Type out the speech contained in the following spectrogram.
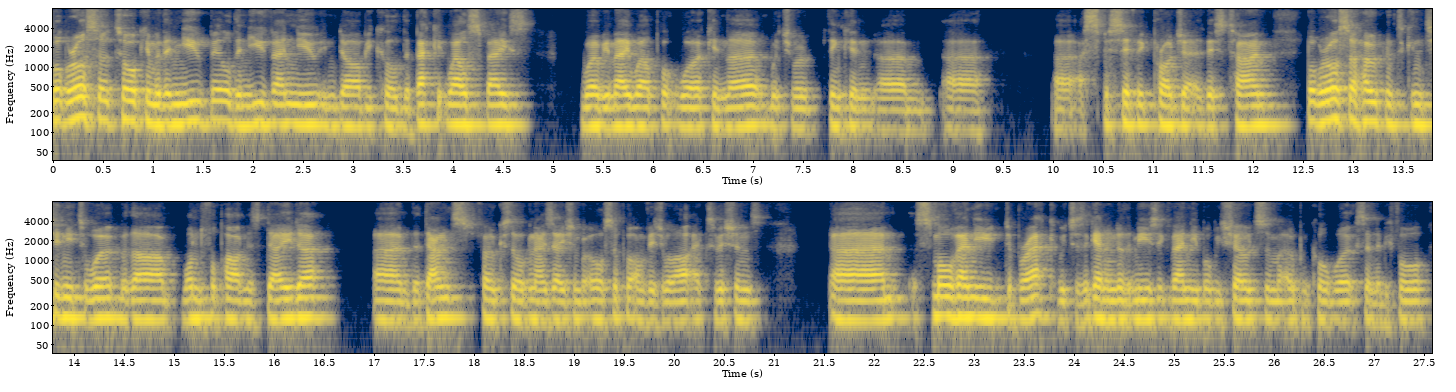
But we're also talking with a new build, a new venue in Derby called the Becketwell Space, where we may well put work in there, which we're thinking um, uh, uh, a specific project at this time. But we're also hoping to continue to work with our wonderful partners, Déda, um, the dance-focused organization, but also put on visual art exhibitions. Um, small venue, Dubrek, which is again another music venue, but we showed some open call works in there before.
